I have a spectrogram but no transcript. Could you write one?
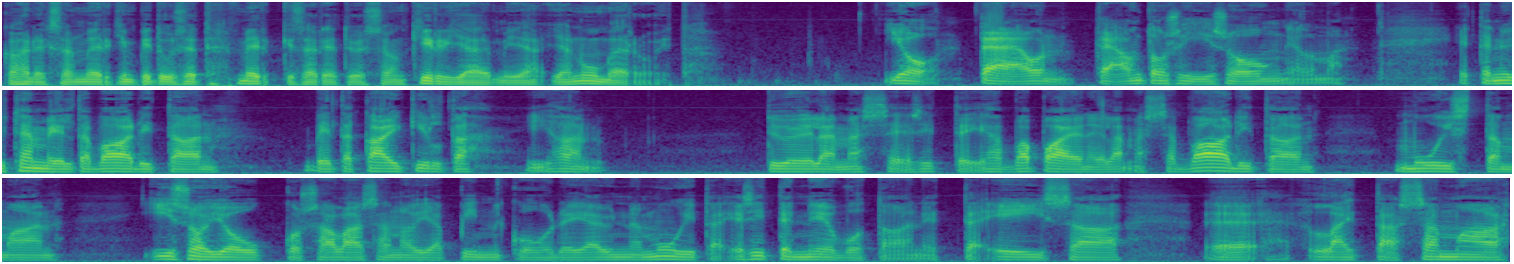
kahdeksan merkin pituiset merkkisarjat, joissa on kirjaimia ja numeroita? Joo, tämä on, tämä on tosi iso ongelma. Että nythän meiltä vaaditaan, meiltä kaikilta ihan työelämässä ja sitten ihan vapaa-ajan elämässä vaaditaan muistamaan iso joukko salasanoja, pinkoodeja ynnä muita. Ja sitten neuvotaan, että ei saa laittaa samaa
